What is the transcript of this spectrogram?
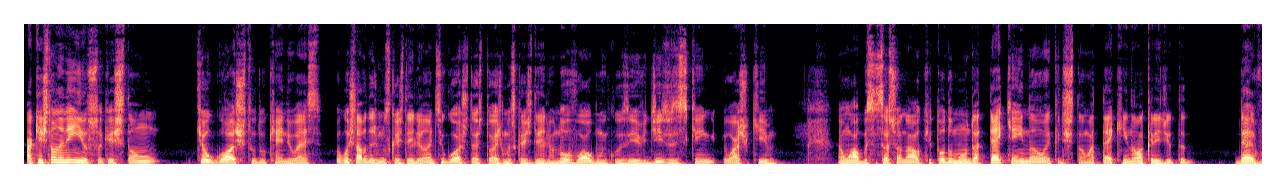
a questão não é nem isso, a questão que eu gosto do Kanye West eu gostava das músicas dele antes e gosto das atuais músicas dele. O novo álbum, inclusive, Jesus King, eu acho que é um álbum sensacional que todo mundo, até quem não é cristão, até quem não acredita, deve,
